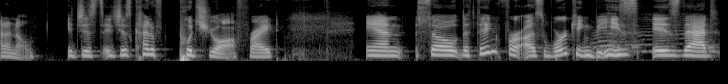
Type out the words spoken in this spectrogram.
I don't know. It just it just kind of puts you off, right? And so the thing for us working bees is that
